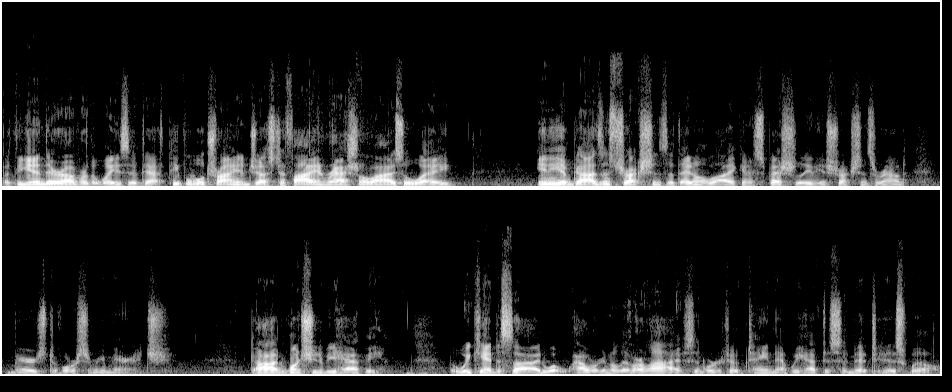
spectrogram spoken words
but the end thereof are the ways of death. People will try and justify and rationalize away any of God's instructions that they don't like, and especially the instructions around marriage, divorce, and remarriage. God wants you to be happy, but we can't decide what, how we're going to live our lives in order to obtain that. We have to submit to His will.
